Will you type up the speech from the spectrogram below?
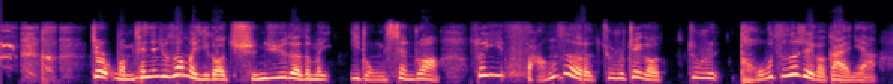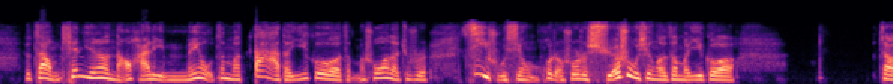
就是我们天津就这么一个群居的这么一种现状，所以房子就是这个就是投资这个概念，就在我们天津人的脑海里没有这么大的一个怎么说呢，就是技术性或者说是学术性的这么一个。叫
